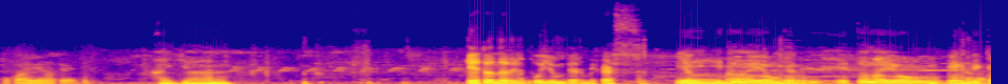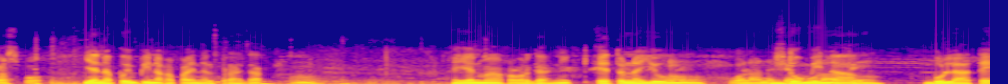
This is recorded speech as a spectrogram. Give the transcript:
Hukayin natin. Ayan. Ito na rin po yung vermicast. Eh, ito mga na yung ber, ito na yung Yung vermicast po. Yan na po yung pinaka final product. Mm. Ayan mga ka-organic. Ito na yung Wala na siyang dumi bulate. ng bulate.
